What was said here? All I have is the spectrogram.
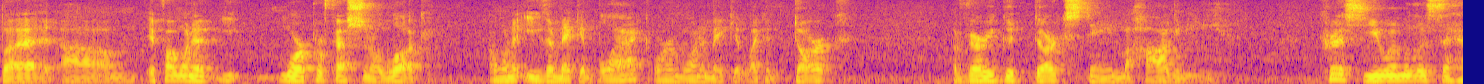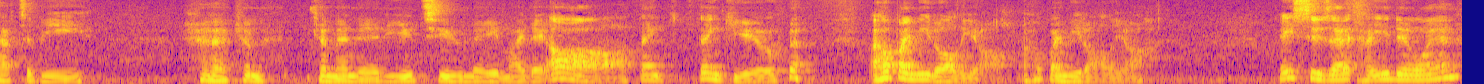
but um, if I want a more professional look, I want to either make it black or I want to make it like a dark, a very good dark stain mahogany. Chris, you and Melissa have to be com commended. You two made my day. Aw, thank thank you. I hope I meet all y'all. I hope I meet all y'all. Hey Suzette, how you doing?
